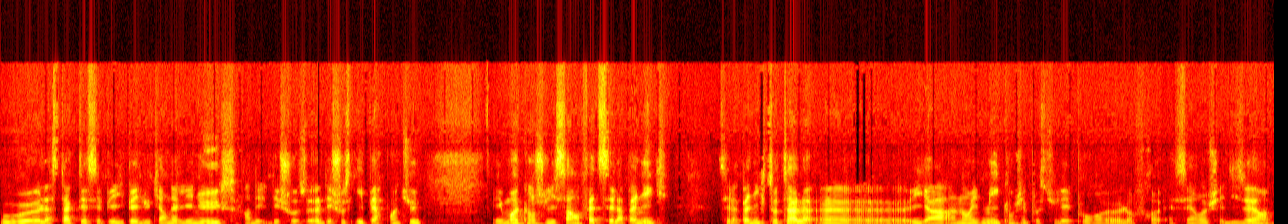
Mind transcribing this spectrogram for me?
ou la stack TCP/IP du kernel Linux, enfin des, choses, des choses hyper pointues. Et moi, quand je lis ça, en fait, c'est la panique. C'est la panique totale. il y a un an et demi, quand j'ai postulé pour l'offre SRE chez Deezer,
